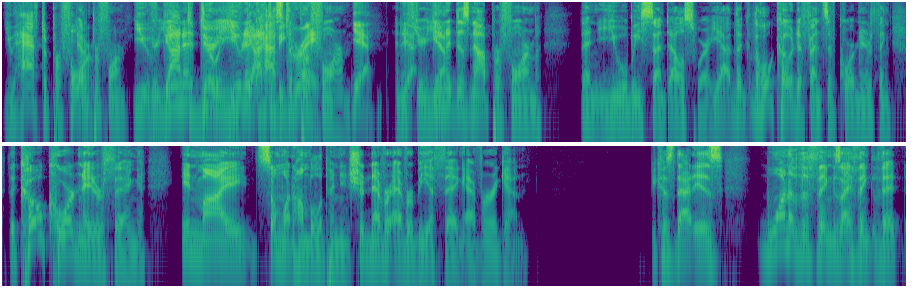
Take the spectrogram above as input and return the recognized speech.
You have to perform. To perform. You've Your got unit- to do your it. You've unit got has to to perform. Yeah. And if yeah, your yeah. unit does not perform, then you will be sent elsewhere. Yeah, the, the whole co-defensive coordinator thing, the co-coordinator thing, in my somewhat humble opinion, should never ever be a thing ever again. Because that is one of the things I think that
